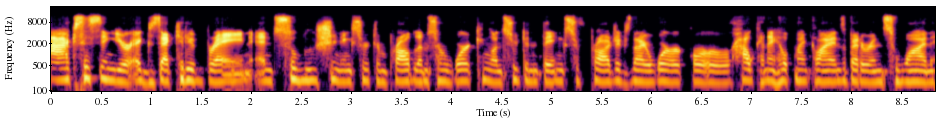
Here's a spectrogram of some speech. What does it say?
accessing your executive brain and solutioning certain problems or working on certain things or projects that I work or how can I help my clients better and so on.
